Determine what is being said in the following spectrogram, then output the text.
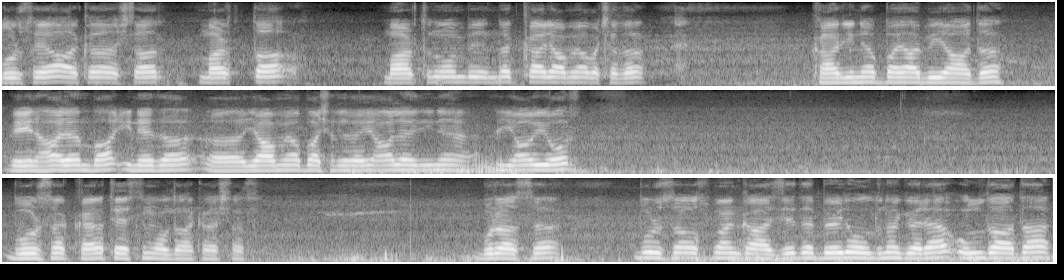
Bursa'ya arkadaşlar Mart'ta Mart'ın 11'inde kar yağmaya başladı. Kar yine bayağı bir yağdı. Ve yine halen yine de e, yağmaya başladı ve halen yine yağıyor. Bursa kara teslim oldu arkadaşlar. Burası Bursa Osman Gazi'de böyle olduğuna göre Uludağ'da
